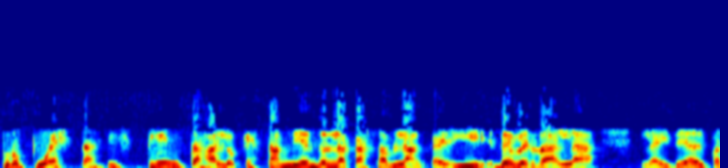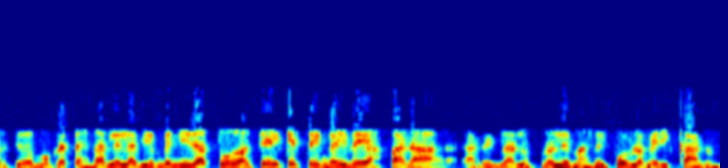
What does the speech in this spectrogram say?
propuestas distintas a lo que están viendo en la Casa Blanca. Y de verdad la, la idea del Partido Demócrata es darle la bienvenida a todo aquel que tenga ideas para arreglar los problemas del pueblo americano.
